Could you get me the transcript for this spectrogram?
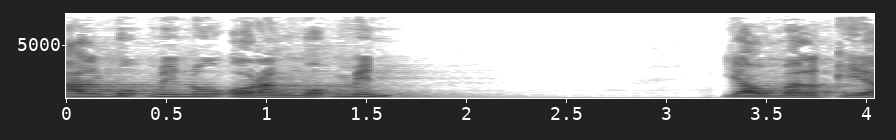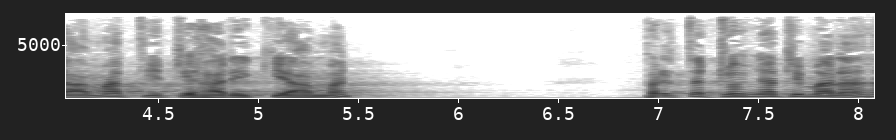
Al-mu'minu orang mukmin yaumal kiamat di hari kiamat berteduhnya di mana?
